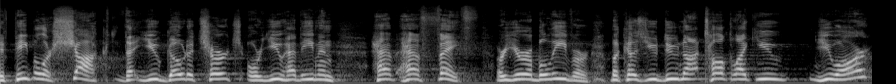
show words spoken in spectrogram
If people are shocked that you go to church or you have even have, have faith or you're a believer because you do not talk like you, you are,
